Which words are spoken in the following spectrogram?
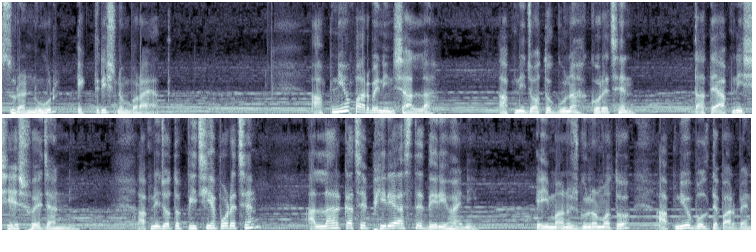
সুরা নূর একত্রিশ নম্বর আয়াত। আপনিও পারবেন ইনশাআল্লাহ। আপনি যত গুনাহ করেছেন, তাতে আপনি শেষ হয়ে যাননি। আপনি যত পিছিয়ে পড়েছেন, আল্লাহর কাছে ফিরে আসতে দেরি হয়নি। এই মানুষগুলোর মতো আপনিও বলতে পারবেন,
